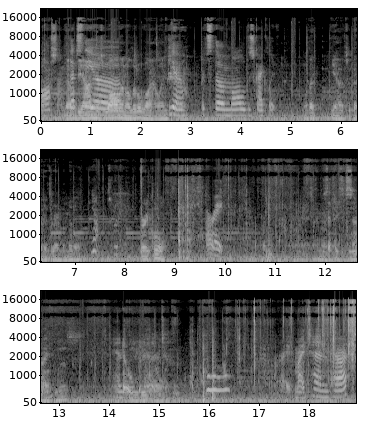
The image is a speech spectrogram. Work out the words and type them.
awesome. That'll That's be the on his uh, wall in a little while, I'm sure. yeah. It's the Mall of the Skyclave. Well, that yeah, that's what that is right in the middle. Yeah. Very cool. All right. All right, I'm gonna Set take this aside. of. And open it. All right, my 10 packs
